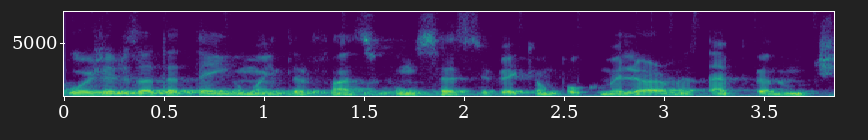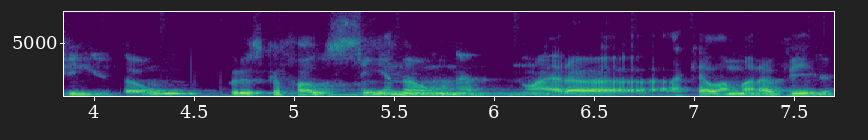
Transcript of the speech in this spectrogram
Hoje eles até têm uma interface com CSV que é um pouco melhor, mas na época não tinha. Então, por isso que eu falo sim e não, né? Não era aquela maravilha,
